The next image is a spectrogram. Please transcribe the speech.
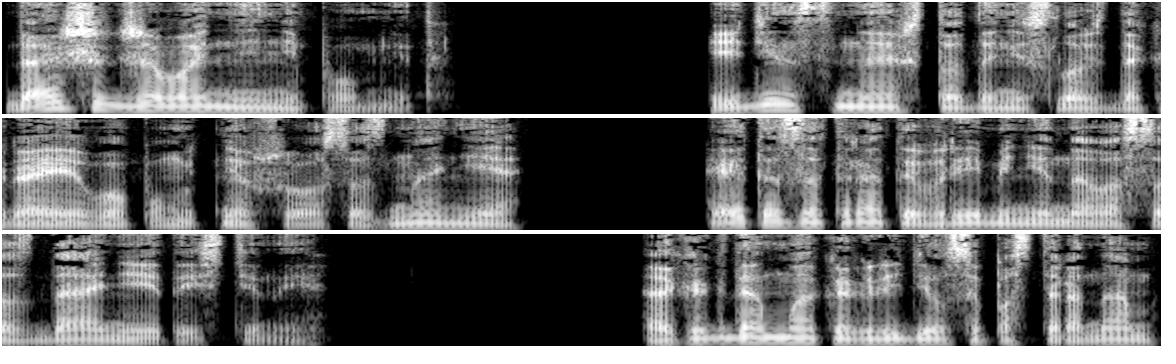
Дальше Джованни не помнит. Единственное, что донеслось до края его помутневшего сознания, это затраты времени на воссоздание этой стены. А когда маг огляделся по сторонам,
